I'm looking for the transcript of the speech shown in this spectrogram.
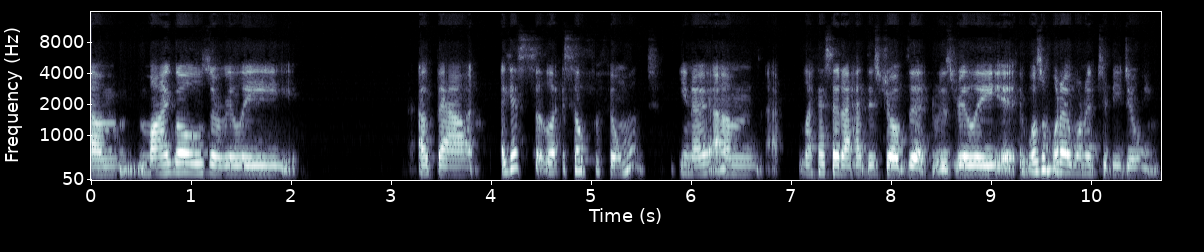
Um, my goals are really about, I guess, like self fulfillment. You know, um, like I said, I had this job that was really, it wasn't what I wanted to be doing.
